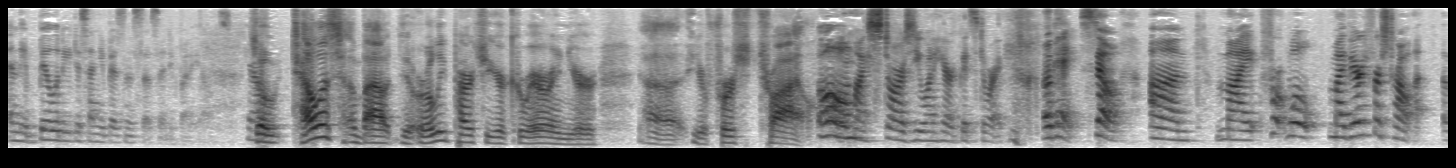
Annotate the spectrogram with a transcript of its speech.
and the ability to send you business as anybody else. you know? So tell us about the early parts of your career and your uh, your first trial. Oh my stars! You want to hear a good story? Okay, so um, my for, well, my very first trial, uh,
